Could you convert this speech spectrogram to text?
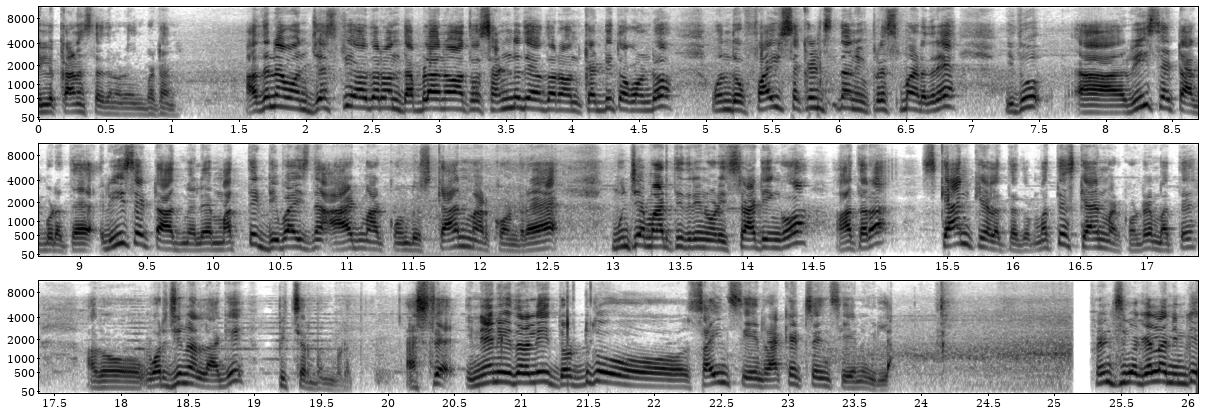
ಇಲ್ಲಿ ಕಾಣಿಸ್ತಾ ಇದೆ ನೋಡಿ ಒಂದು ಬಟನ್ ಅದನ್ನು ಒಂದು ಜಸ್ಟ್ ಯಾವ್ದಾರು ಒಂದು ದಬ್ಳನೋ ಅಥವಾ ಸಣ್ಣದು ಯಾವ್ದಾರು ಒಂದು ಕಡ್ಡಿ ತೊಗೊಂಡು ಒಂದು ಫೈವ್ ಸೆಕೆಂಡ್ಸ್ನ ನೀವು ಪ್ರೆಸ್ ಮಾಡಿದ್ರೆ ಇದು ರೀಸೆಟ್ ಆಗಿಬಿಡುತ್ತೆ. ರೀಸೆಟ್ ಆದಮೇಲೆ ಮತ್ತೆ ಡಿವೈಸ್ನ ಆ್ಯಡ್ ಮಾಡಿಕೊಂಡು ಸ್ಕ್ಯಾನ್ ಮಾಡಿಕೊಂಡ್ರೆ, ಮುಂಚೆ ಮಾಡ್ತಿದ್ರಿ ನೋಡಿ ಸ್ಟಾರ್ಟಿಂಗು ಆ ಥರ ಸ್ಕ್ಯಾನ್ ಕೇಳುತ್ತೆ ಅದು. ಮತ್ತೆ ಸ್ಕ್ಯಾನ್ ಮಾಡಿಕೊಂಡ್ರೆ ಮತ್ತೆ ಅದು ಒರಿಜಿನಲ್ ಆಗಿ ಪಿಕ್ಚರ್ ಬಂದ್ಬಿಡುತ್ತೆ. ಅಷ್ಟೇ. ಇನ್ನೇನು ಇದರಲ್ಲಿ ದೊಡ್ಡದು ಸೈನ್ಸ್ ಏನು ರಾಕೆಟ್ ಸೈನ್ಸ್ ಏನೂ ಇಲ್ಲ. ಫ್ರೆಂಡ್ಸ್ ಇವಾಗೆಲ್ಲ ನಿಮಗೆ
